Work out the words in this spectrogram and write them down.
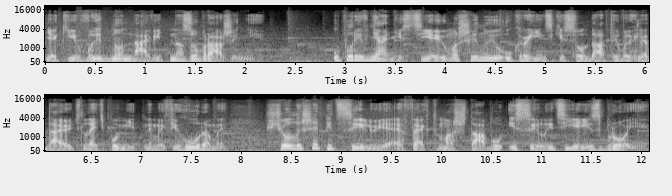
які видно навіть на зображенні. У порівнянні з цією машиною українські солдати виглядають ледь помітними фігурами, що лише підсилює ефект масштабу і сили цієї зброї.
